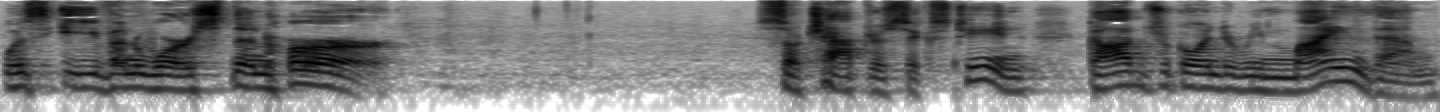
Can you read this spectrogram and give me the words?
was even worse than her. So, chapter 16, God's going to remind them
